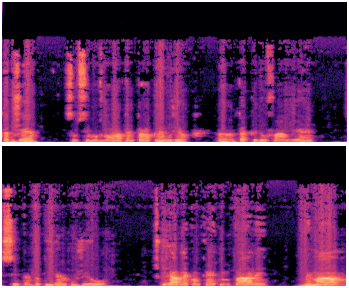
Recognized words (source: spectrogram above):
takže jsem si moc volna tento rok neužil. Uh, tak doufám, že si tento týden užiju. Ještě žádné konkrétní plány nemám,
